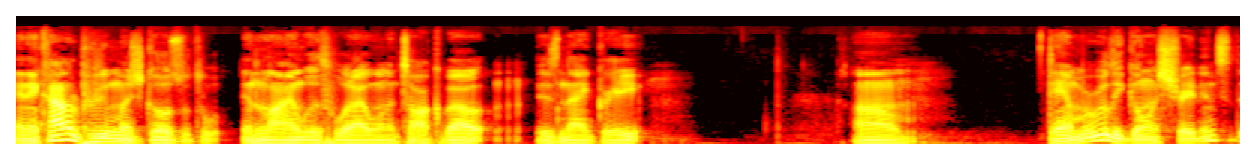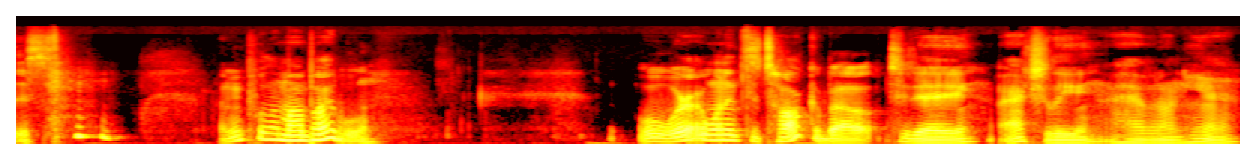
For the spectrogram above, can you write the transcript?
And it kind of pretty much goes with in line with what I want to talk about. Isn't that great? Um damn, we're really going straight into this. Let me pull out my Bible. Well, where I wanted to talk about today, actually, I have it on here.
